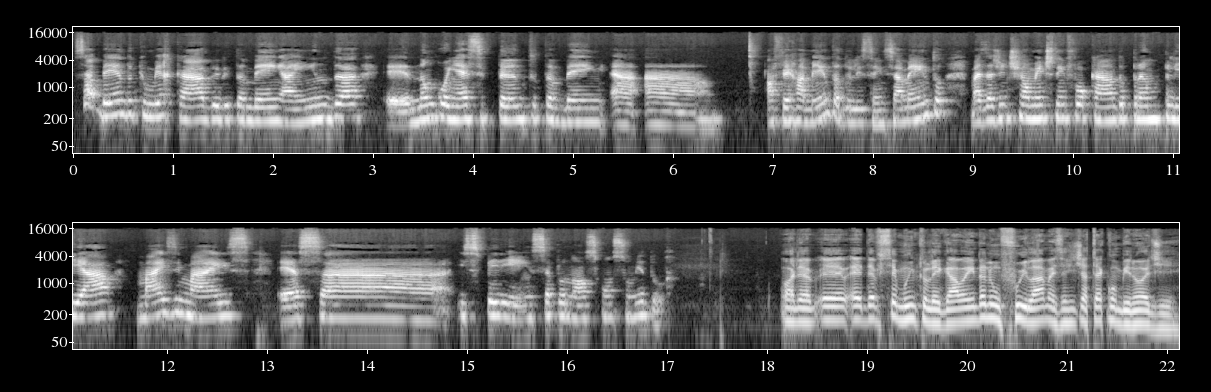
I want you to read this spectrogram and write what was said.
sabendo que o mercado ele também ainda é, não conhece tanto também a, a a ferramenta do licenciamento, mas a gente realmente tem focado para ampliar mais e mais essa experiência para o nosso consumidor. Olha, é, é, deve ser muito legal. Eu ainda não fui lá, mas a gente até combinou de,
